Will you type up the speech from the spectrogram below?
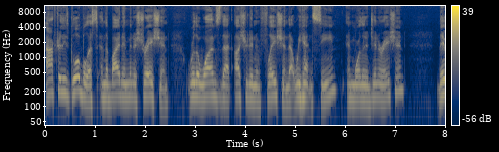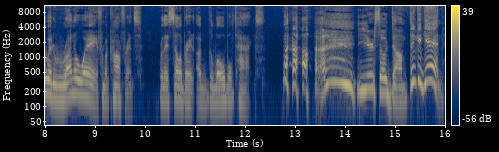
after these globalists and the Biden administration were the ones that ushered in inflation that we hadn't seen in more than a generation, they would run away from a conference where they celebrate a global tax. You're so dumb. Think again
